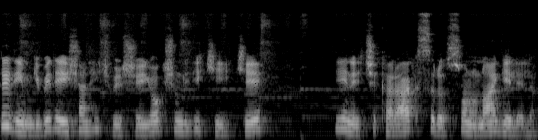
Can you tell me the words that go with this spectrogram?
Dediğim gibi değişen hiçbir şey yok. Şimdi 2 2 yine çıkarak sıra sonuna gelelim.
